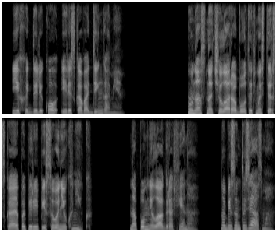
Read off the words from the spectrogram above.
— ехать далеко и рисковать деньгами. «У нас начала работать мастерская по переписыванию книг», напомнила Аграфена, но без энтузиазма,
